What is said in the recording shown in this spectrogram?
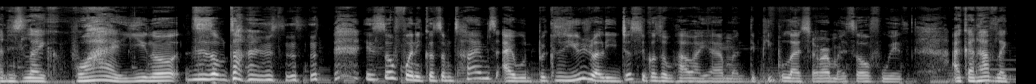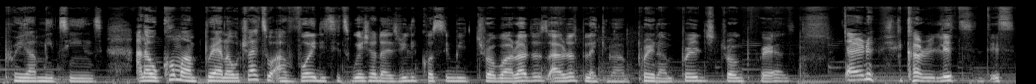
and it's like why you know? Sometimes. It's so funny because sometimes i would because usually just because of how i am and the people i surround myself with i can have like prayer meetings. And i will come and pray and i will try to avoid the situation that is really causing me trouble. And i'll just i'll just be like you know i'm praying i'm praying strong prayers. I don't know if you can relate to this.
